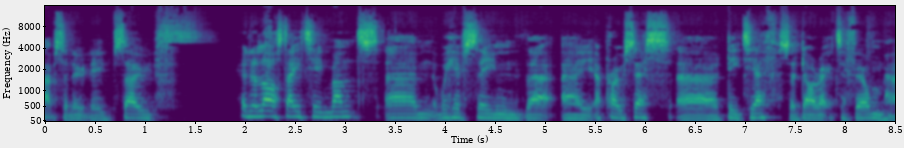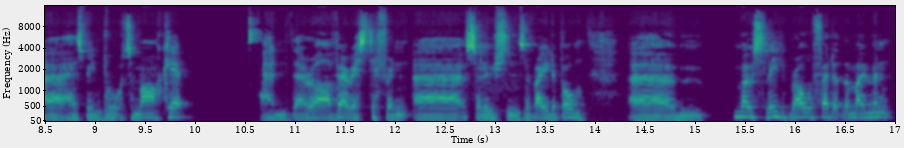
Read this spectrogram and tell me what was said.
Absolutely. So, in the last 18 months, um, we have seen that a, a process, uh, DTF, so direct to film, uh, has been brought to market. And there are various different uh, solutions available, um, mostly roll fed at the moment.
